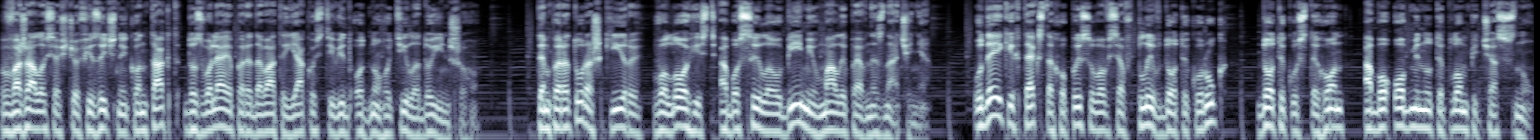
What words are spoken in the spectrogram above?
Вважалося, що фізичний контакт дозволяє передавати якості від одного тіла до іншого. Температура шкіри, вологість або сила обіймів мали певне значення. У деяких текстах описувався вплив дотику рук, дотику стегон або обміну теплом під час сну.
